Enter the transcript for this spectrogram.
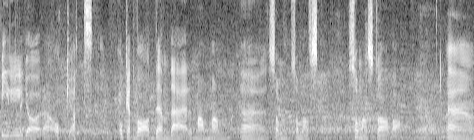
vill göra och att, och att vara den där mamman eh, som, som, man, som man ska vara. Eh,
